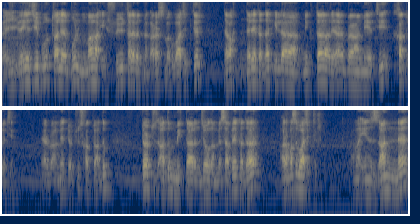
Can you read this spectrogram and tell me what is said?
Ve yecibu talebul ma'i suyu talep etmek, araştırmak vaciptir. Ne vakt nereye kadar? İla miktarı erba'miyeti hatvetin. Erba'miyet 400 hatve adım. 400 adım miktarınca olan mesafeye kadar araması vaciptir. Ama in zanne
